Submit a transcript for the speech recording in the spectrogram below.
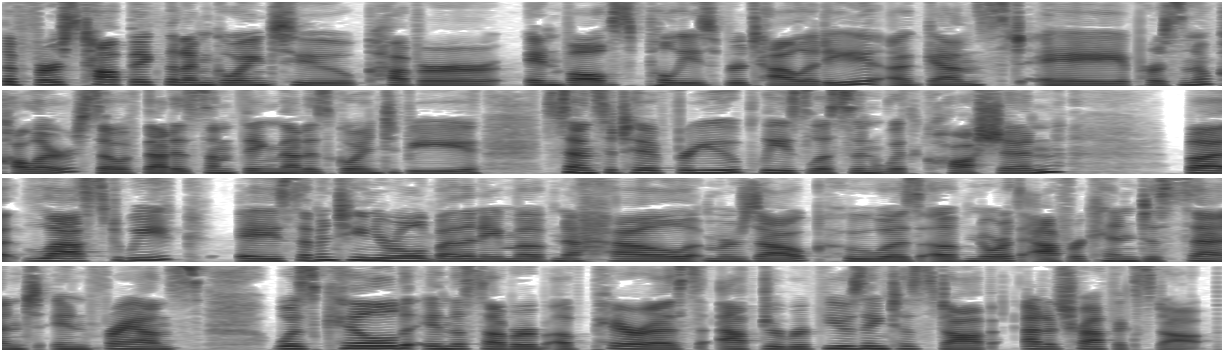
The first topic that I'm going to cover involves police brutality against a person of color. So, if that is something that is going to be sensitive for you, please listen with caution. But last week, a 17 year old by the name of Nahel Merzouk, who was of North African descent in France, was killed in the suburb of Paris after refusing to stop at a traffic stop.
